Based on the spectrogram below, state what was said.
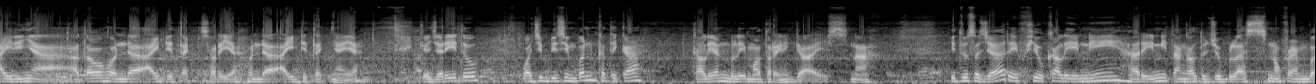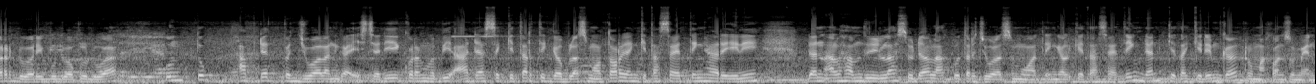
ID-nya atau Honda ID Tech sorry ya Honda ID Tech-nya ya oke jadi itu wajib disimpan ketika kalian beli motor ini guys nah itu saja review kali ini. Hari ini tanggal 17 November 2022 untuk update penjualan guys. Jadi kurang lebih ada sekitar 13 motor yang kita setting hari ini. Dan Alhamdulillah sudah laku terjual semua. Tinggal kita setting dan kita kirim ke rumah konsumen.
